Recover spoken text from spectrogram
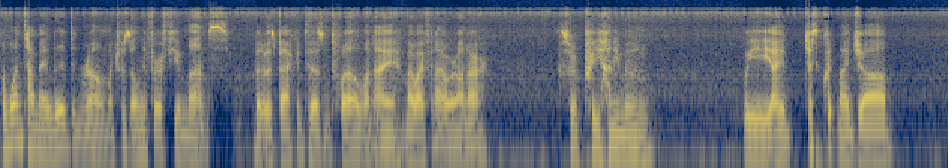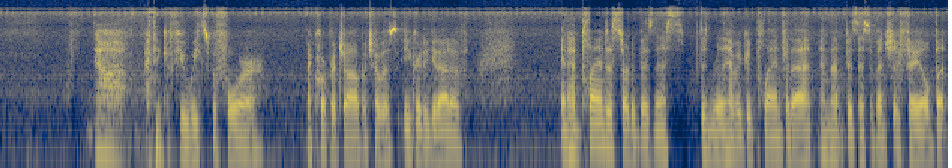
the one time I lived in Rome, which was only for a few months, but it was back in 2012 when I, my wife and I were on our sort of pre-honeymoon. We, I had just quit my job. I think a few weeks before my corporate job, which I was eager to get out of, and had planned to start a business. Didn't really have a good plan for that, and that business eventually failed. But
